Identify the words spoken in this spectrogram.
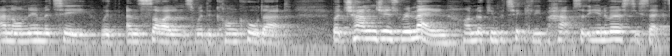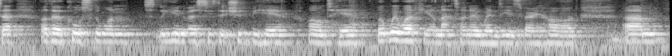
anonymity with, and silence with the Concordat. But challenges remain. I'm looking particularly perhaps at the university sector, although of course the ones, the universities that should be here aren't here. But we're working on that. I know Wendy is very hard. Um,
